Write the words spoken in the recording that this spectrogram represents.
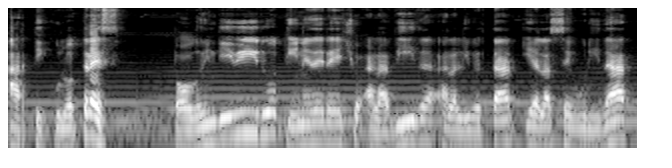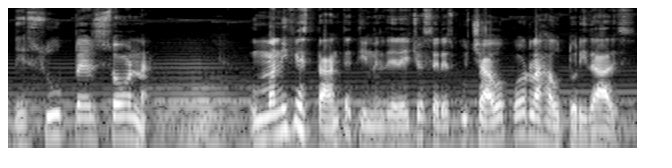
Artículo 3. Todo individuo tiene derecho a la vida, a la libertad y a la seguridad de su persona. Un manifestante tiene el derecho a ser escuchado por las autoridades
